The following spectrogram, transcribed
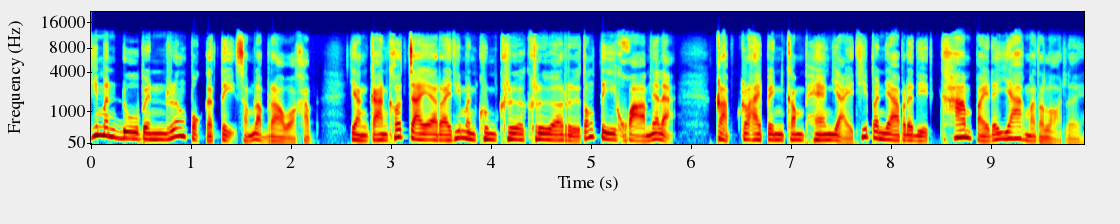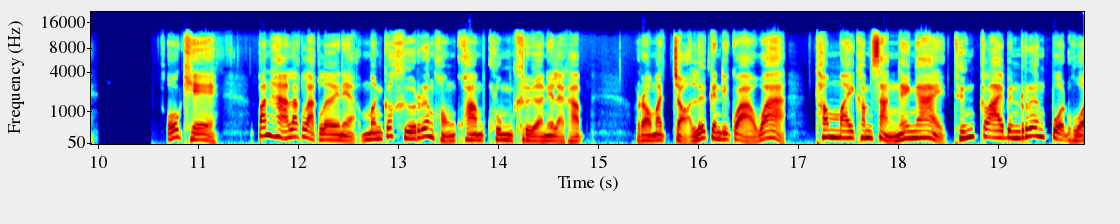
ที่มันดูเป็นเรื่องปกติสำหรับเราอะครับ อย่างการเข้าใจอะไรที่มันคลุมเครือเครือหรือต้องตีความเนี่ยแหละ กลับกลายเป็นกำแพงใหญ่ที่ปัญญาประดิษฐ์ข้ามไปได้ยากมาตลอดเลย โอเค ปัญหาหลักๆ เลยเนี่ยมันก็คือเรื่องของความคลุมเครือนี่แหละครับ เรามาเจาะลึกกันดีกว่าว่า ทำไมคำสั่งง่ายๆ ถึงกลายเป็นเรื่องปวดหัว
